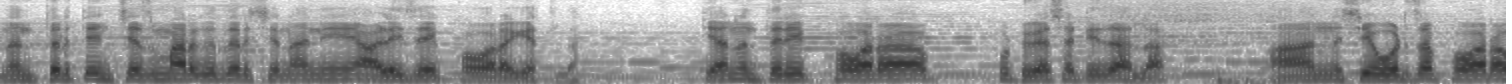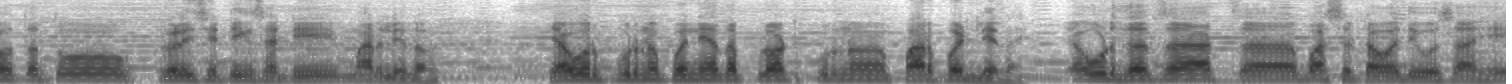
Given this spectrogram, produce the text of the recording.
नंतर त्यांच्याच मार्गदर्शनाने आळीचा एक फवारा घेतला. त्यानंतर एक फवारा फुटव्यासाठी झाला आणि शेवटचा फवारा होता तो कळी सेटिंगसाठी मारलेला होता. त्यावर पूर्णपणे आता प्लॉट पूर्ण पार पडलेला आहे. या उडदाचा आजचा बासष्टावा दिवस आहे.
